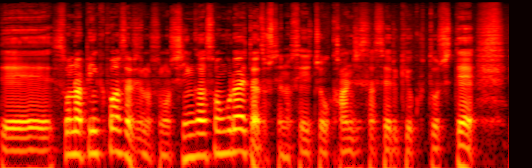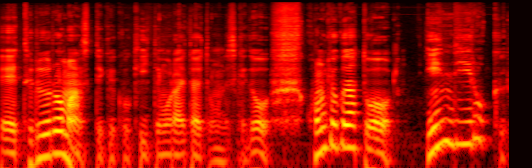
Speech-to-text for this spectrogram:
でそんなピンクパンサレスのそのシンガーソングライターとしての成長を感じさせる曲として「えートゥルーロマンス」っていう曲を聴いてもらいたいと思うんですけどこの曲だとインディーロック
